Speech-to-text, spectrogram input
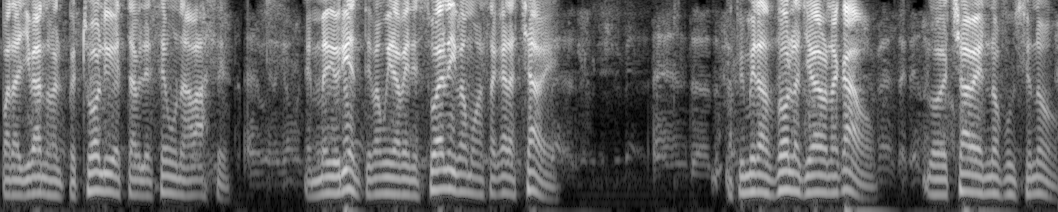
para llevarnos el petróleo y establecer una base. En Medio Oriente vamos a ir a Venezuela y vamos a sacar a Chávez. Las primeras dos las llevaron a cabo. Lo de Chávez no funcionó.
